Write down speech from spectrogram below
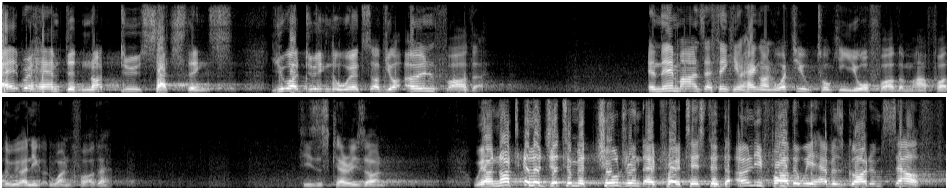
Abraham did not do such things. You are doing the works of your own father. In their minds, they're thinking, hang on, what are you talking, your father, my father? We only got one father. Jesus carries on. We are not illegitimate children, they protested. The only father we have is God Himself.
